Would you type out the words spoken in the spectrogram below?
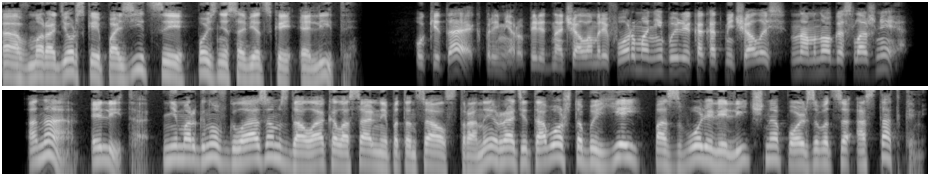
а в мародерской позиции позднесоветской элиты. У Китая, к примеру, перед началом реформ они были, как отмечалось, намного сложнее. Она, элита, не моргнув глазом, сдала колоссальный потенциал страны ради того, чтобы ей позволили лично пользоваться остатками.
